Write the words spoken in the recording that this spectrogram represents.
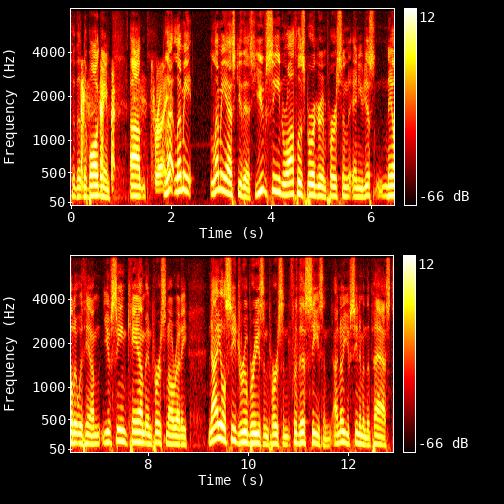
the, the ball game. Um, That's right. Let, let me let me ask you this: You've seen Roethlisberger in person, and you just nailed it with him. You've seen Cam in person already. Now you'll see Drew Brees in person for this season. I know you've seen him in the past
